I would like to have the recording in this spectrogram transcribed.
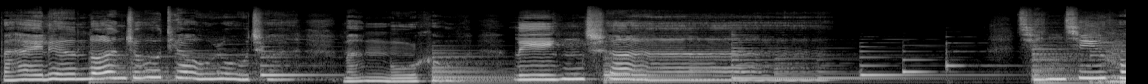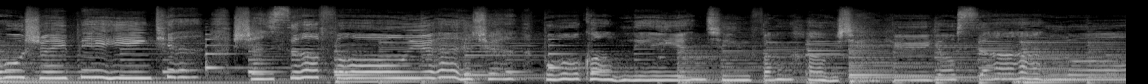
白莲乱珠跳入船，满目红菱颤。千顷湖水碧映天，山色风月卷。波光潋滟，轻放好些雨又洒落。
